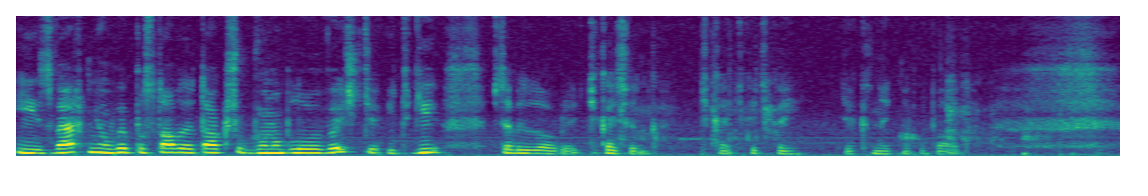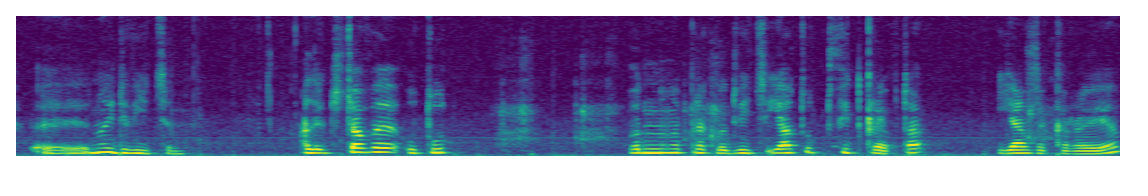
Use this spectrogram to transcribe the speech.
і з верхнього ви поставили так, щоб воно було вище, і тоді все буде добре. Тікай, свинка. Тікай, тікай, тікай. Як навіть не попало. Е, ну і дивіться. Але якщо ви отут, от, ну, наприклад, дивіться, я тут відкрив, так? Я закрив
